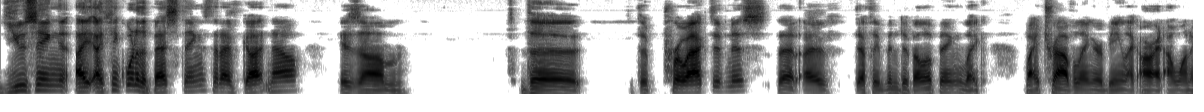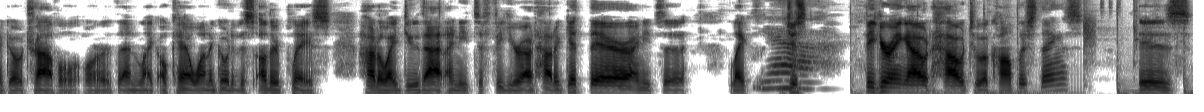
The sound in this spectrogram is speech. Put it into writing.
using I, I think one of the best things that I've got now is um the the proactiveness that I've definitely been developing like by traveling or being like all right I want to go travel or then like okay I want to go to this other place. How do I do that? I need to figure out how to get there. I need to like Yeah. Just- figuring out how to accomplish things is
